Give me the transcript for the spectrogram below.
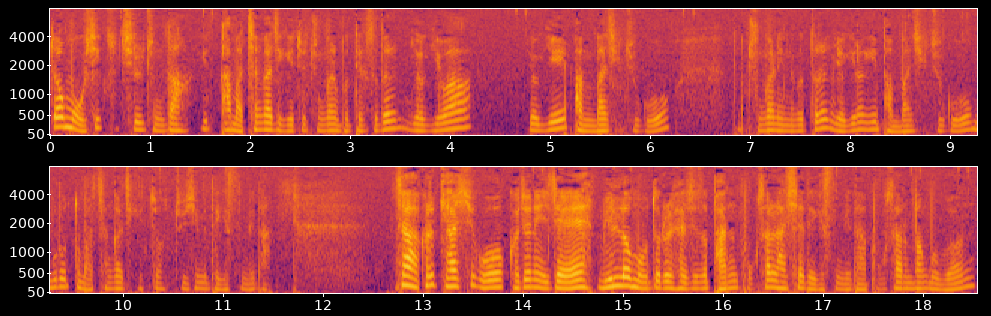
0.5씩 수치를 준다. 이다 마찬가지겠죠. 중간 보텍스들은 여기와 여기에 반반씩 주고 중간에 있는 것들은 여기랑 이 반반씩 주고 무릎도 마찬가지겠죠. 주시면 되겠습니다. 자 그렇게 하시고 그 전에 이제 밀러 모드를 해서 반 복사를 하셔야 되겠습니다. 복사하는 방법은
